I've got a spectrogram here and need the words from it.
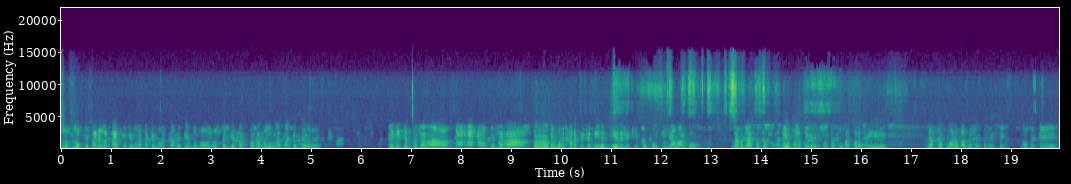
lo, lo que está en el ataque que en el ataque no está metiendo. No no sé qué está pasando ahí en el ataque pero tienen que empezar a, a, a- empezar a, pues, a meter goles para que se mire bien el equipo porque ya abajo la verdad contra como te digo contra Tigres y contra Pumas para mí ya fue jugaron más decentemente. No sé qué,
